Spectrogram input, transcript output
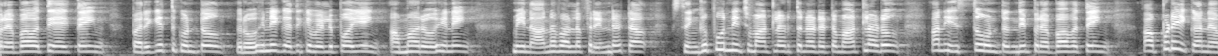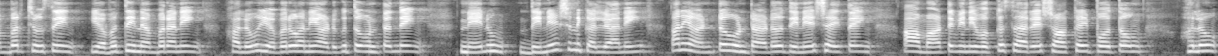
ప్రభావతి అయితే పరిగెత్తుకుంటూ రోహిణి గదికి వెళ్ళిపోయి అమ్మ రోహిణి మీ నాన్న వాళ్ళ ఫ్రెండ్ అట సింగపూర్ నుంచి మాట్లాడుతున్నాడట మాట్లాడు అని ఇస్తూ ఉంటుంది ప్రభావతి. అప్పుడే ఇక నెంబర్ చూసి ఎవరిది నెంబర్ అని? హలో ఎవరు అని అడుగుతూ ఉంటుంది. నేను దినేష్ని కళ్యాణి అని అంటూ ఉంటాడు దినేష్ అయితే. ఆ మాట విని ఒక్కసారే షాక్ అయిపోతాం. హలో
